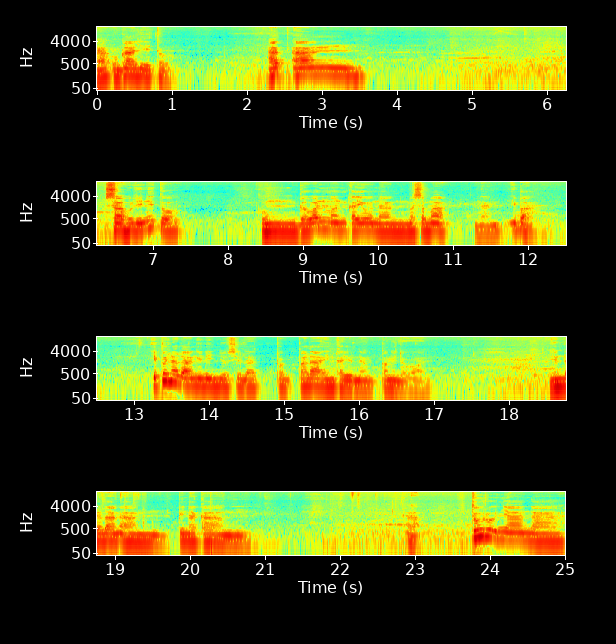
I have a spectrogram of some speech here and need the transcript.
ah, ugali ito. At ang sa huli nito, kung gawan man kayo ng masama ng iba, ipanalangin ninyo sila at pagpalain kayo ng Panginoon. Yun na lang ang pinakang ah, turo niya na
